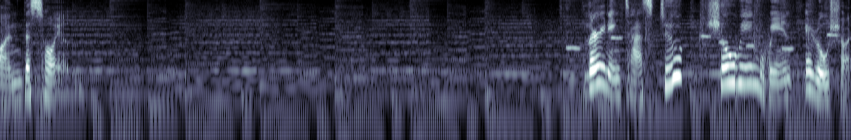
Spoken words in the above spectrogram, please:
on the soil. Learning Task 2 Showing Wind Erosion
